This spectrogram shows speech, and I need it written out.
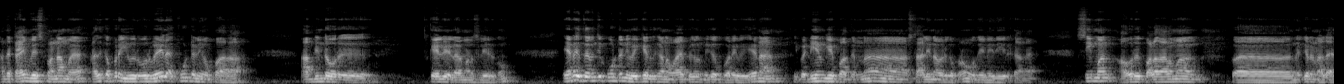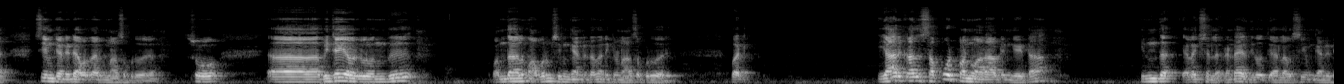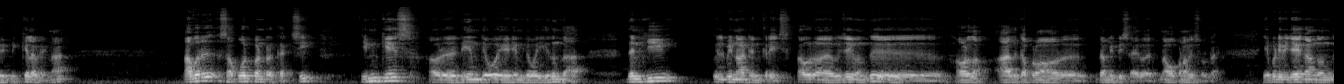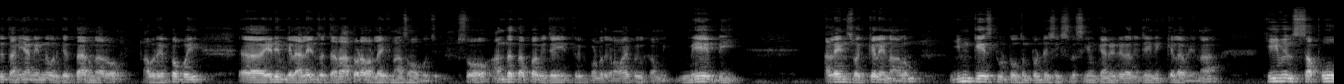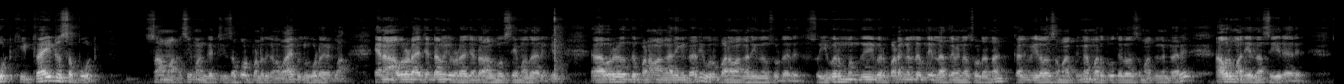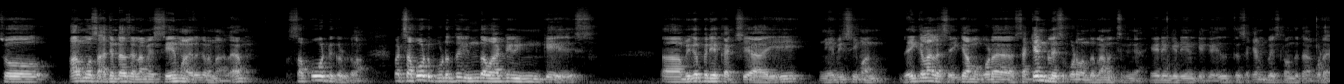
அந்த டைம் வேஸ்ட் பண்ணாமல் அதுக்கப்புறம் இவர் ஒரு வேளை கூட்டணி வைப்பாரா? அப்படின்ற ஒரு கேள்வி எல்லாரும் மனசுல இருக்கும். எனக்கு தெரிஞ்சு கூட்டணி வைக்கிறதுக்கான வாய்ப்புகள் மிக குறைவு. ஏன்னா இப்போ டிஎம்கே பார்த்தோம்னா ஸ்டாலின் அவருக்கு அப்புறம் உதயநிதி இருக்காங்க. சீமான் அவர் பலகாலமாக நிற்கிறனால சிஎம் கேண்டிடேட் அவர் தான் இருக்கணும்னு ஆசைப்படுவார். ஸோ விஜய் அவர்கள் வந்து வந்தாலும் அவரும் சிஎம் கேண்டிடேட் தான் நிற்கணும்னு ஆசைப்படுவார். பட் யாருக்காவது சப்போர்ட் பண்ணுவாரா அப்படின்னு கேட்டால் இந்த எலெக்ஷனில் ரெண்டாயிரத்தி இருபத்தி ஆறில் சிஎம் கேண்டிடேட் நிற்கல அப்படின்னா அவர் சப்போர்ட் பண்ணுற கட்சி இன்கேஸ் அவர் டிஎம்கேவோ ஏடிஎம்கேவோ இருந்தால் then he will be not encourage அவர் விஜய் வந்து அவ்வளோதான் அதுக்கப்புறம் அவர் டம்மி பீஸ் ஆயிடுவார். நான் ஓப்பனாகவே சொல்கிறேன் எப்படி விஜயகாந்த் வந்து தனியாக நின்று ஒரு கெத்தாக இருந்தாரோ அவர் எப்போ போய் ஏடிஎம்கேல அலைன்ஸ் வச்சாரோ அதோட அவர் லைஃப் நாசமாக போச்சு. ஸோ அந்த தப்பை விஜய் திருப்பி பண்ணுறதுக்கான வாய்ப்புகள் கம்மி maybe alliance வைக்கலைனாலும் in case two thousand twenty சிக்ஸில் சிஎம் கேண்டிடேட் விஜய் நிற்கல அப்படின்னா he will support he try to support சாமா சீமான் கட்சி சப்போர்ட் பண்ணுறதுக்கான வாய்ப்புகள் கூட இருக்கலாம். ஏன்னா அவரோட அஜெண்டாவும் இவரோட அஜெண்டா ஆல்மோஸ்ட் சேமாக தான் இருக்கு. அவர் வந்து பணம் வாங்காதீங்கன்றாரு இவரும் பணம் வாங்காதீங்கன்னு சொல்கிறாரு ஸோ இவரும் வந்து இவர் படங்கள்லேருந்து எல்லாத்தையும் என்ன சொல்கிறாருன்னா கல்வி இலவசமாக்குங்க மருத்துவத்தை இலவசமாக்குங்கன்றாரு. அவரும் அதே தான் செய்கிறாரு ஸோ ஆல்மோஸ்ட் அஜெண்டாஸ் எல்லாமே சேமாக இருக்கிறனால சப்போர்ட்டு கொடுக்கலாம் பட் சப்போர்ட் கொடுத்து இந்த வாட்டி இன்கேஸ் மிகப்பெரிய கட்சியாகி மேபி சீமான் ஜெயிக்கலாம் இல்லை ஜெயிக்காம கூட செகண்ட் பிளேஸ் கூட வந்துடலாம்னு வச்சுக்கோங்க. ஏடிஎம் கேட்க எதிர்த்து செகண்ட் பிளேஸில் வந்துட்டா கூட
